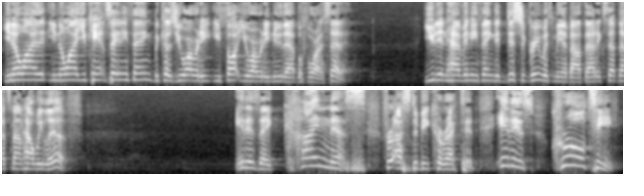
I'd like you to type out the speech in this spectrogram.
You know why, you know why you can't say anything? Because you already, you thought you already knew that before I said it. You didn't have anything to disagree with me about that except that's not how we live. It is a kindness for us to be corrected. It is cruelty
